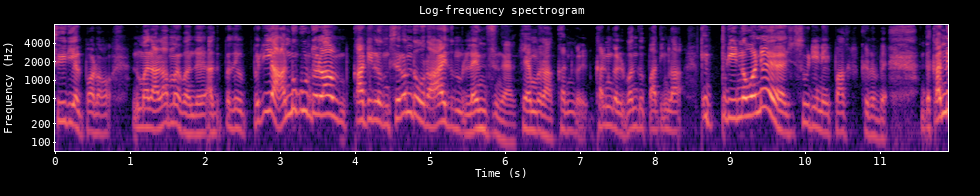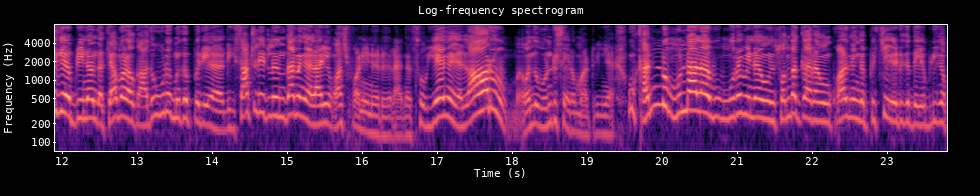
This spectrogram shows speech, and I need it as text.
சீரியல் படம் இந்த மாதிரி எல்லாமே வந்து அது பெரிய அணுகுண்டுலாம் அணுகுண்டெல்லாம் காட்டிலும் சிறந்த ஒரு ஆயுதம் லென்ஸுங்க. கேமரா கண்கள் கண்கள் வந்து பார்த்தீங்களா இப்படி இன்னொன்று சூரியனை பார்க்கிறது. அந்த கண்ணுக்கு எப்படின்னா அந்த கேமராவுக்கு அது கூட மிகப்பெரிய நீங்கள் சேட்டலைட்லேருந்து தானேங்க எல்லாரையும் வாட்ச் பண்ணின்னு இருக்கிறாங்க. ஸோ ஏங்க எல்லாரும் வந்து ஒன்று சேர மாட்டீங்க? உன் கண்ணு முன்னால் உன் உறவினர் உன் சொந்தக்காரன் உன் குழந்தைங்க பிச்சை எடுக்கிறத எப்படிங்க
